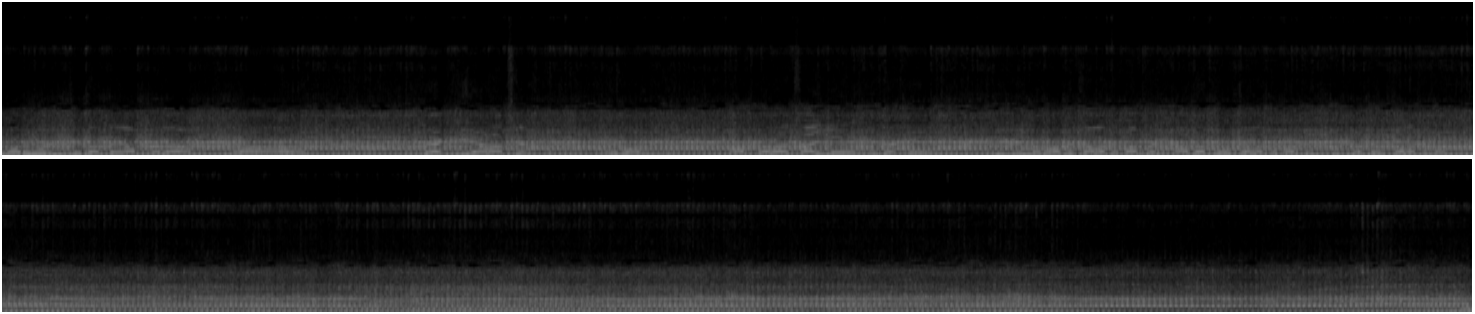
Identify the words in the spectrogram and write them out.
ফোর হুইল যেটাতে আপনারা ব্যাক গিয়ার আছে। এবং আপনারা চাইলে এটাকে বিভিন্নভাবে চালাতে পারবেন, কাদাতেও চালাতে পারবেন, শুকনাতেও চালাতে পারবেন। এটা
